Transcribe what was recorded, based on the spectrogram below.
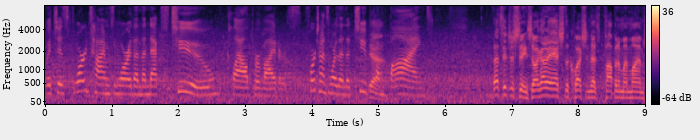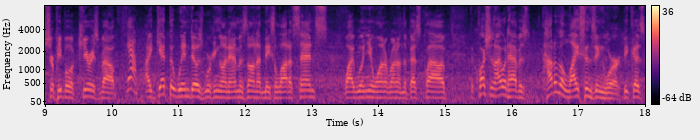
which is four times more than the next two cloud providers. Four times more than the two yeah. combined. That's interesting, so I got to ask you the question that's popping in my mind, I'm sure people are curious about. Yeah. I get the Windows working on Amazon, that makes a lot of sense. Why wouldn't you want to run on the best cloud? The question I would have is, how do the licensing work? Because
